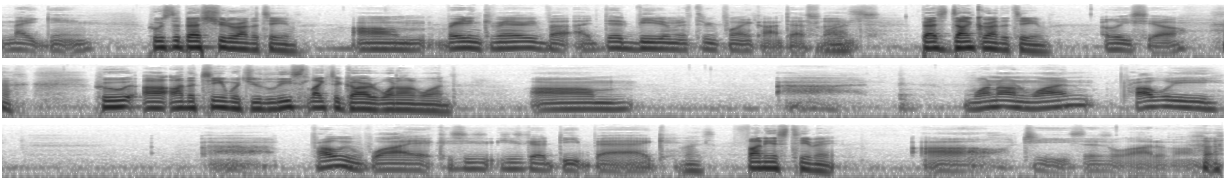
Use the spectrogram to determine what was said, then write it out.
night game. Who's the best shooter on the team? Um, Braden Kamari, but I did beat him in a three point contest Nice. once. Best dunker on the team? Alicio. Who uh, on the team would you least like to guard one on one? Um, one on one, probably, uh, probably Wyatt because he's he's got a deep bag. Nice. Funniest teammate? Oh, jeez, there's a lot of them.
